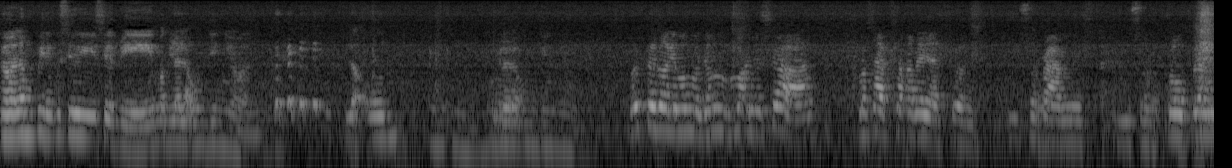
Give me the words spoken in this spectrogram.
No, alam mo, piling ko si, si Ray, maglalaon din yan. Laon. Maglalaon din yan. Uy, pero alam mo, madam, ano siya, ah. masarap siya karelasyon. Promise. Sobrang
